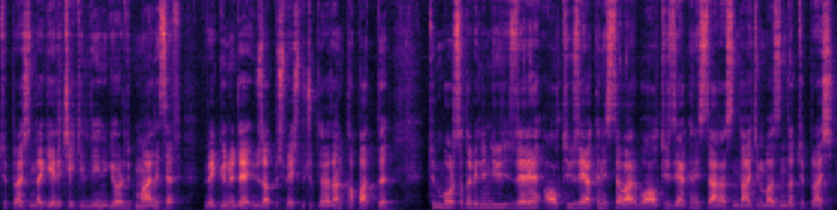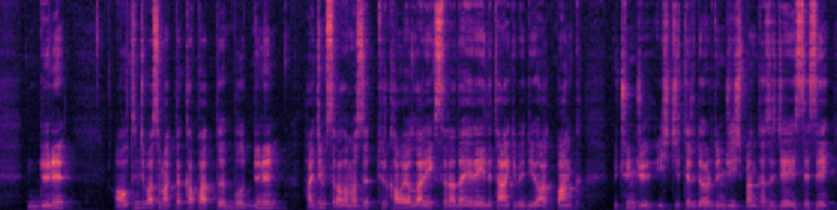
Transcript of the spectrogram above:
Tüpraş'ın da geri çekildiğini gördük maalesef. Ve günü de 165,5 liradan kapattı. Tüm borsada bilindiği üzere 600'e yakın hisse var. Bu 600'e yakın hisse arasında hacim bazında Tüpraş dünü 6. basamakta kapattı. Bu dünün hacim sıralaması Türk Hava Yolları ilk sırada Ereğli takip ediyor. Akbank 3. İşçitir 4. İş Bankası C hissesi.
